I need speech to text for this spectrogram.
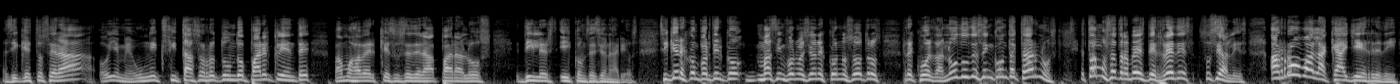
Así que esto será, óyeme, un exitazo rotundo para el cliente. Vamos a ver qué sucederá para los dealers y concesionarios. Si quieres compartir más informaciones con nosotros, recuerda, no dudes en contactarnos. Estamos a través de redes sociales. Arroba la calle RD,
